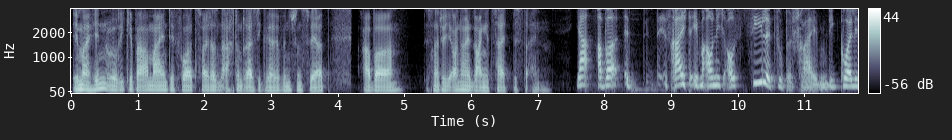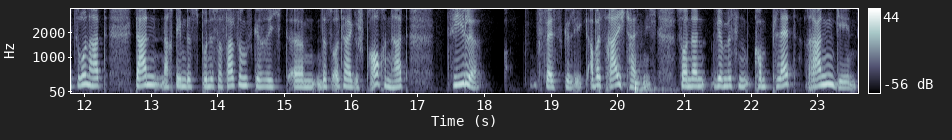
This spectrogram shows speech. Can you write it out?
Immerhin, Ulrike Bahr meinte, vor 2038 wäre wünschenswert. Aber ist natürlich auch noch eine lange Zeit bis dahin. Ja, aber äh, es reicht eben auch nicht aus, Ziele zu beschreiben. Die Koalition hat dann, nachdem das Bundesverfassungsgericht ähm, das Urteil gesprochen hat, Ziele festgelegt. Aber es reicht halt nicht, sondern wir müssen komplett rangehen.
